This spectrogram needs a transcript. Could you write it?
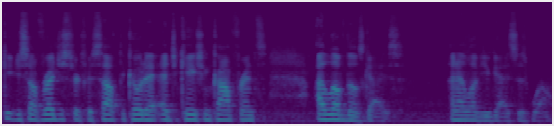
get yourself registered for South Dakota Education Conference. I love those guys, and I love you guys as well.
